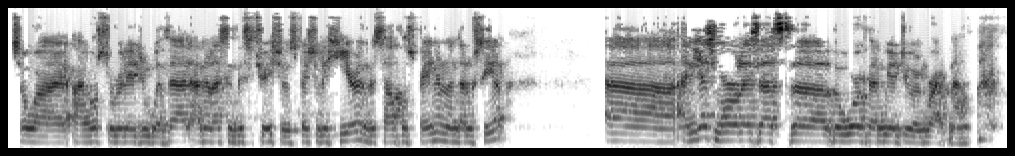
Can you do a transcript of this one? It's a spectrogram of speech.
So I, I also related with that, analyzing the situation, especially here in the south of Spain and Andalusia. and yes, more or less, that's the, the work that we are doing right now.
